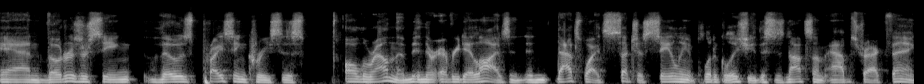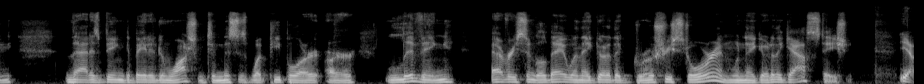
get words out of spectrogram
and voters are seeing those price increases all around them in their everyday lives. And, and, that's why it's such a salient political issue. This is not some abstract thing that is being debated in Washington. This is what people are, are living every single day when they go to the grocery store and when they go to the gas station. Yeah.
